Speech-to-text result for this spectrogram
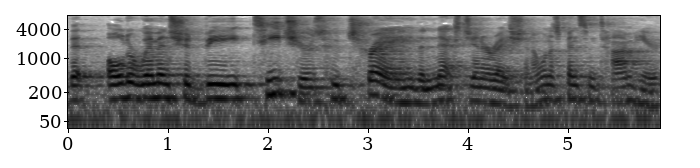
that older women should be teachers who train the next generation. I want to spend some time here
